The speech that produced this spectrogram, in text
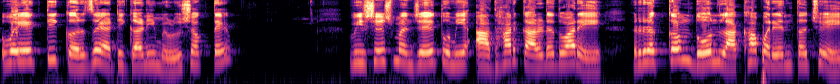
वैयक्तिक कर्ज या ठिकाणी मिळू शकते. विशेष म्हणजे तुम्ही आधार कार्डद्वारे रक्कम दोन लाखापर्यंतचे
